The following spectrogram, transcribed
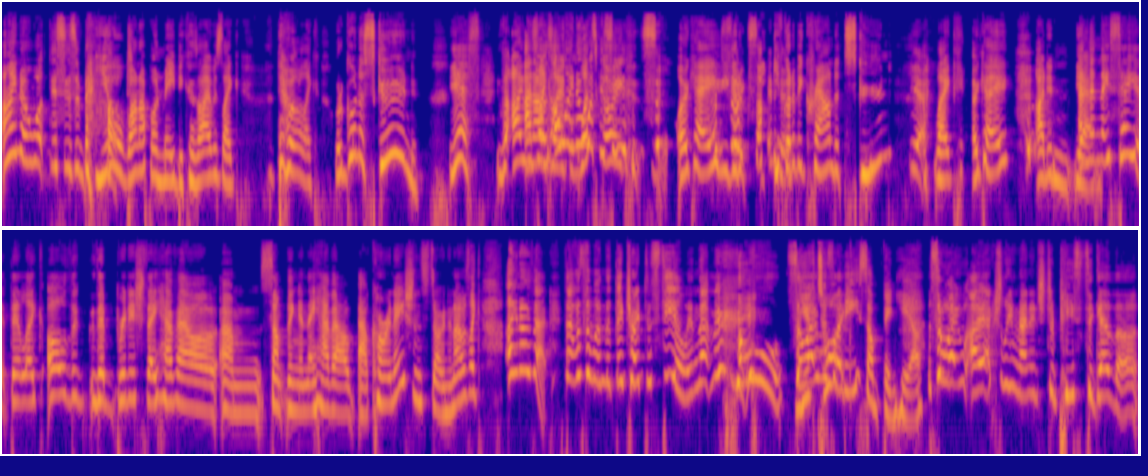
I know what this is about. You were one up on me because I was like, they were like, we're going to Scone. Yes, I was, And I like, was like, oh, I know what's what this is. Okay, you so got to, excited. you've got to be crowned at Scone. Yeah. Like, okay, I didn't. Yeah, And then they say it. They're like, "Oh, the the British they have our um something, and they have our our coronation stone." And I was like, "I know that. That was the one that they tried to steal in that movie." oh, So you I taught like- me something here. So I I actually managed to piece together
